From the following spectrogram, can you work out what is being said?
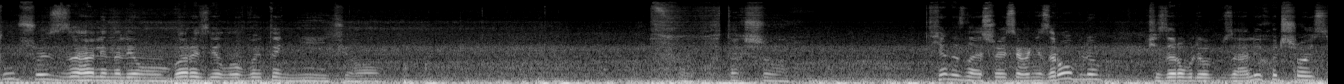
тут щось взагалі на лівому березі ловити нічого. Фух, так що я не знаю, що я сьогодні зароблю, чи зароблю взагалі хоч щось.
